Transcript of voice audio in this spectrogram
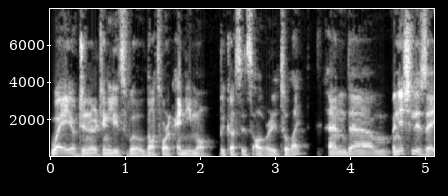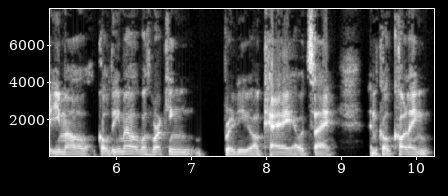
way of generating leads will not work anymore because it's already too late. And um, initially, the email, cold email, was working pretty okay, I would say, and cold calling.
